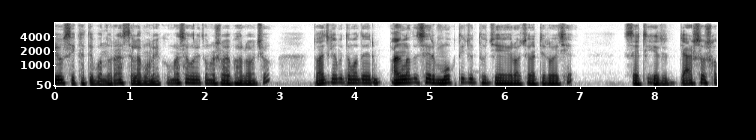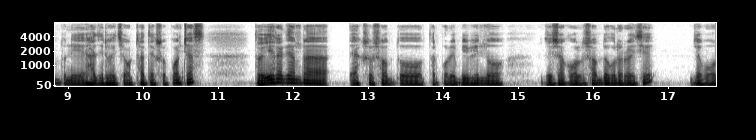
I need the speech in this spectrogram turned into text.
প্রিয় শিক্ষার্থী বন্ধুরা, আসসালামু আলাইকুম। আশা করি তোমরা সবাই ভালো আছো। তো আজকে আমি তোমাদের বাংলাদেশের মুক্তিযুদ্ধ যে রচনাটি রয়েছে, সেটির দেড়শো শব্দ নিয়ে হাজির হয়েছে, অর্থাৎ একশো পঞ্চাশ। তো এর আগে আমরা একশো শব্দ, তারপরে বিভিন্ন যে সকল শব্দগুলো রয়েছে, যেমন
